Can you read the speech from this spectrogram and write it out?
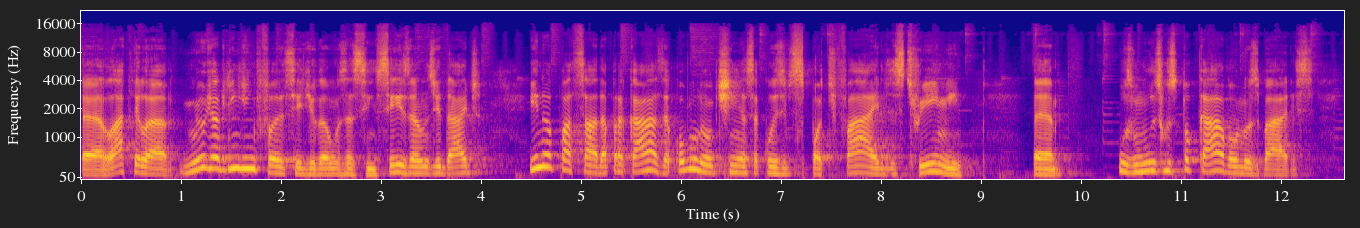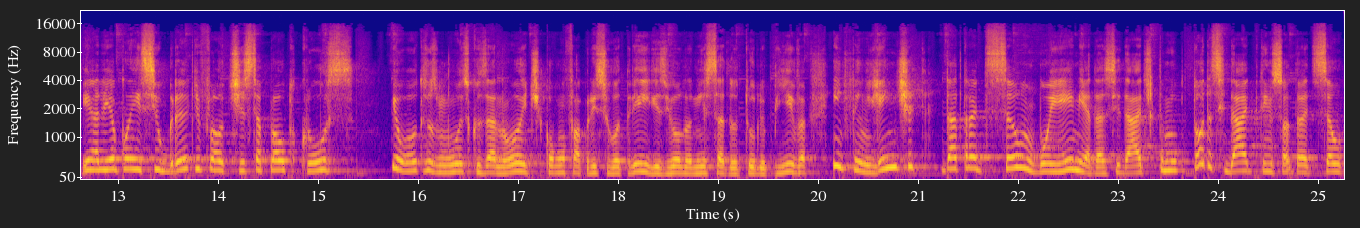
É, lá pela meu jardim de infância, digamos assim, seis anos de idade. E na passada para casa, como não tinha essa coisa de Spotify, de streaming, é, os músicos tocavam nos bares. E ali eu conheci o grande flautista Plauto Cruz, e outros músicos à noite, como Fabrício Rodrigues, violonista do Túlio Piva, enfim, gente da tradição boêmia da cidade, como toda cidade tem sua tradição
